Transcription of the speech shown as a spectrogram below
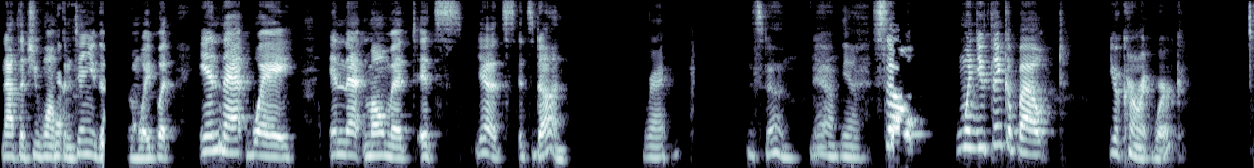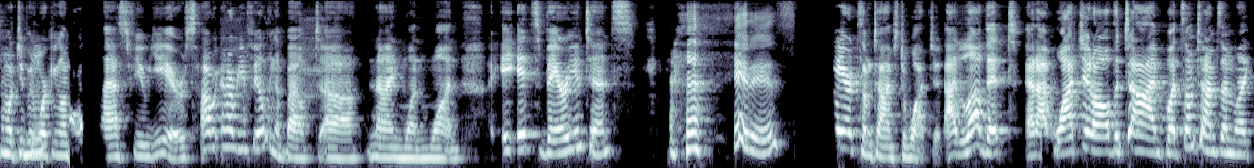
Not that you won't continue that way, but in that way, in that moment, it's yeah, it's it's done. Right. It's done. Yeah. Yeah. So when you think about your current work and what you've been mm-hmm. working on for the last few years, how, how are you feeling about uh, 911? It's very intense. it is. Scared sometimes to watch it. I love it and I watch it all the time, but sometimes I'm like,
